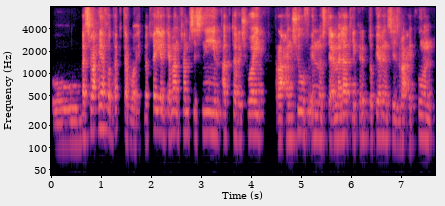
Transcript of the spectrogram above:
وبس راح ياخذ أكثر وقت. بتخيل كمان خمس سنين أكثر شوي راح نشوف إنه استعمالات ال cryptocurrencies راح تكون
